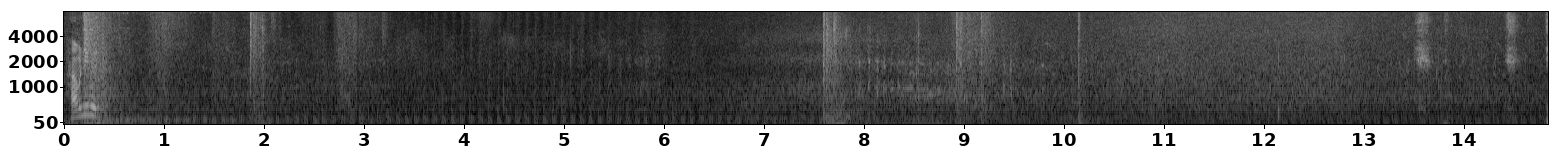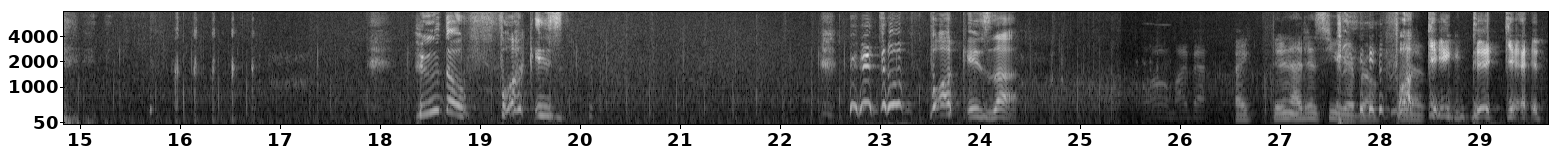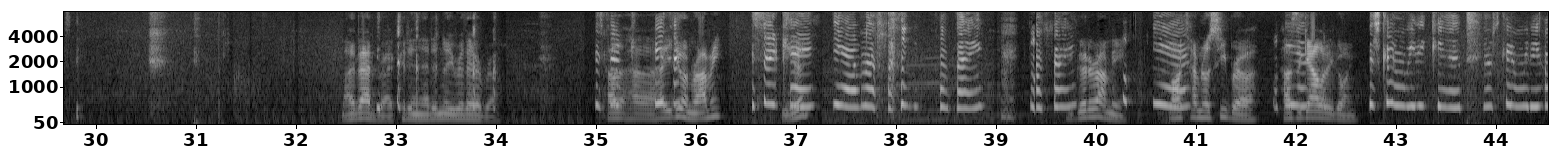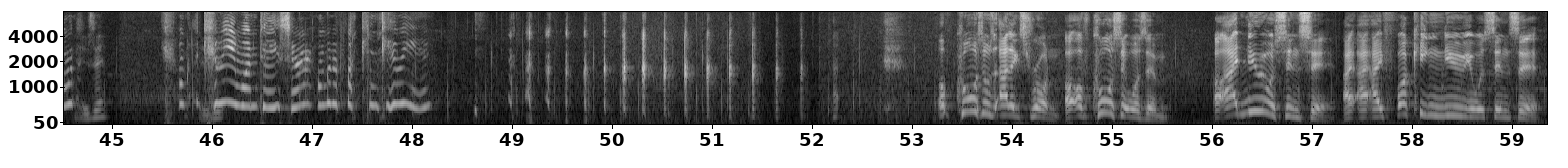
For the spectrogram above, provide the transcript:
How many? ma- Who the fuck is? Who the fuck is that? Oh my bad. I didn't. I didn't see you there, bro. Whatever. Fucking dickhead. My bad, bro. I couldn't. I didn't know you were there, bro. How, how, uh, how you doing, Ramee? It's You okay. good? Yeah, I'm fine. I'm fine. I'm fine. You good, Ramee? Yeah. Long time no see, bro. How's the gallery going? It's going really good. It's going really. I'm gonna, Is it? I'm gonna Is kill it? you one day, sir. I'm gonna fucking kill you. Of course it was Alex Ron. Uh, of course it was him. I I knew it was Sinncere. I, I, I fucking knew it was Sinncere.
